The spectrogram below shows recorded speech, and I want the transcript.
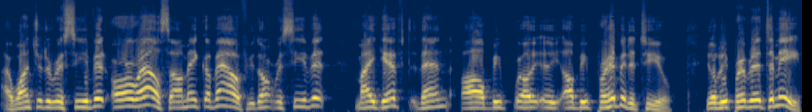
I want you to receive it, or else I'll make a vow. If you don't receive it, my gift, then I'll be, I'll be prohibited to you. You'll be prohibited to me.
